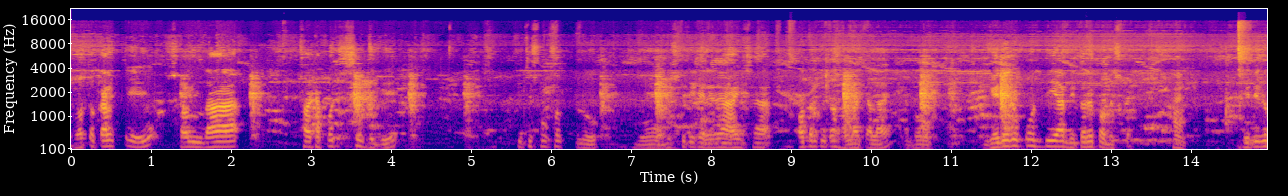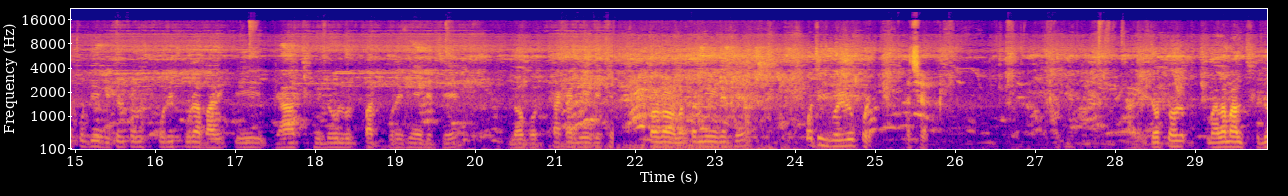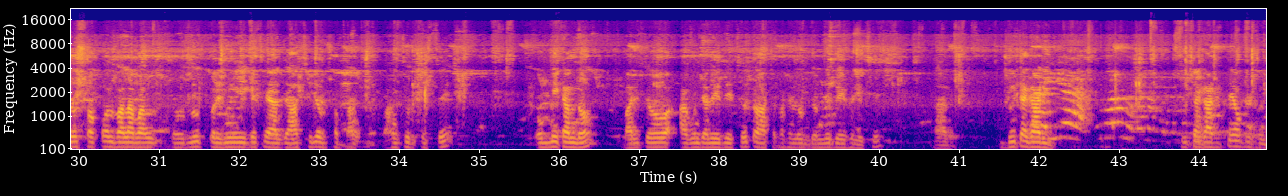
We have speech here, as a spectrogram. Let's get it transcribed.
गतकाल सन्दा छा पचिस डिग्री কিছু সংখ্যক লোক দুষ্কৃতিকারীরা আইসা অতর্কিত হামলা চালায় এবং গেটের উপর দিয়ে ভিতরে প্রবেশ করে। হ্যাঁ। গেটের উপর দিয়ে ভিতরে প্রবেশ করে পুরা বাড়িতে যা ছিল লুটপাট করে নিয়ে গেছে নগদ টাকা নিয়ে গেছে স্বর্ণ অলঙ্কার নিয়ে গেছে পঁচিশ ভরির উপরে। আচ্ছা। আর যত মালামাল ছিল সকল মালামাল লুট করে নিয়ে গেছে আর যা ছিল সব ভাঙ- ভাঙচুর করছে। অগ্নিকাণ্ড বাড়িতেও আগুন জ্বালিয়ে দিয়েছে তো আশেপাশের লোকজন নিয়ে ফেলেছে আর দুইটা গাড়ি দুইটা গাড়িতে করছে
